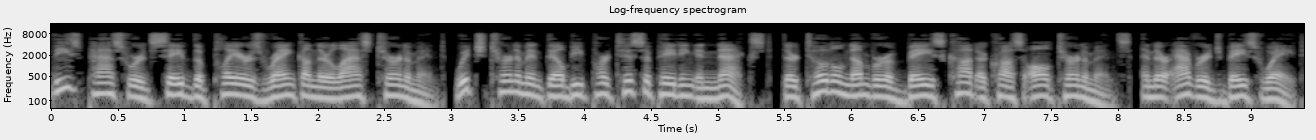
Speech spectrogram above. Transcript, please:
These passwords save the player's rank on their last tournament, which tournament they'll be participating in next, their total number of bass caught across all tournaments, and their average bass weight.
